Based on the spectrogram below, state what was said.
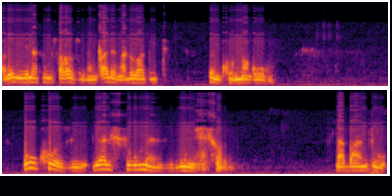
Ake ngiye lapha emsakazweni ngiqale ngalo wakithi engikhuluma kuwo. Ukhozi liyalihlukumeza ilungelo labantu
